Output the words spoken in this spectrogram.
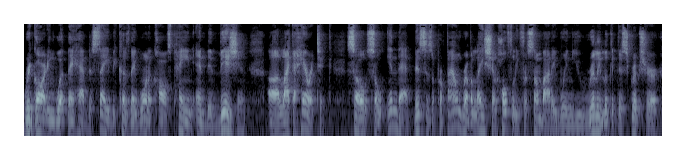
regarding what they have to say because they want to cause pain and division uh, like a heretic. So, so in that, this is a profound revelation, hopefully for somebody when you really look at this scripture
